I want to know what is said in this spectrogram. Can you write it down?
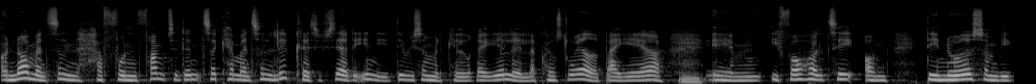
og når man sådan har fundet frem til den, så kan man sådan lidt klassificere det ind i det, vi sådan vil kalde reelle eller konstruerede barriere, mm. øhm, i forhold til, om det er noget, som vi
